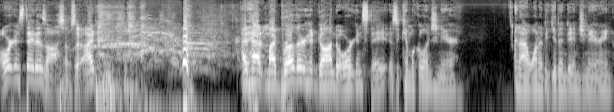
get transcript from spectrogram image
Oregon State is awesome. So I'd, I'd had my brother had gone to Oregon State as a chemical engineer, and I wanted to get into engineering,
